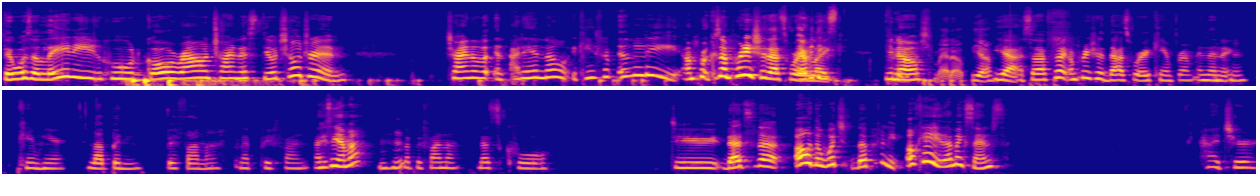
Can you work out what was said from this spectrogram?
there was a lady who would go around trying to steal children, trying to, and I didn't know it came from Italy. I'm because I'm pretty sure that's where like you know made up. Yeah. yeah. So I feel like I'm pretty sure that's where it came from, and then Mhm. it came here. La Befana. La Pifana. ¿Así se llama? Mhm. La. That's cool. Dude, that's the oh the witch the epiphany. Okay, that makes sense. Hide your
